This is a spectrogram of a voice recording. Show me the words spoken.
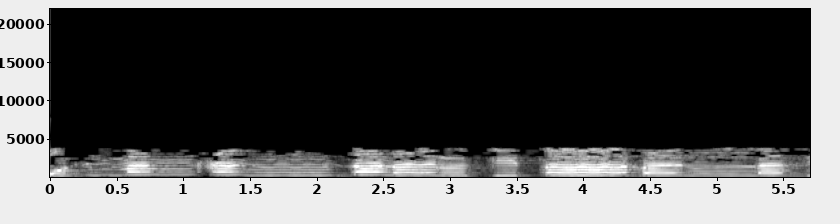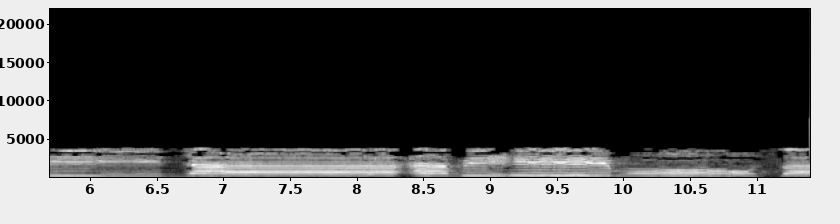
قُلْ مَنْ أَنزَلَ الْكِتَابَ الَّذِي جَاءَ بِهِ مُوسَى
